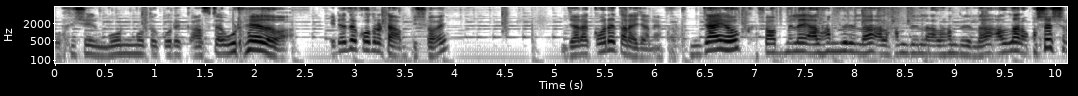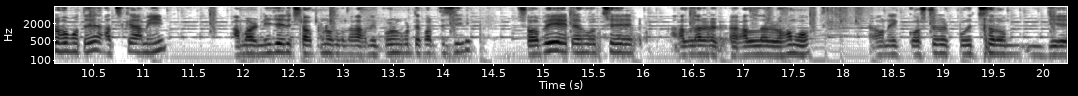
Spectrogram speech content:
অফিসের মন মতো করে কাজটা উঠে দেওয়া, এটা যে কতটা টাফ বিষয়, যারা করে তারাই জানে। যাই হোক, সব মিলাই আলহামদুলিল্লাহ আলহামদুলিল্লাহ আলহামদুলিল্লাহ, আল্লাহর অশেষ রহমতে আজকে আমি, আমার নিজের স্বপ্নগুলো আমি পূরণ করতে পারতেছি। সবে এটা হচ্ছে আল্লাহর আল্লাহর রহমত। অনেক কষ্টের পরিশ্রম দিয়ে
